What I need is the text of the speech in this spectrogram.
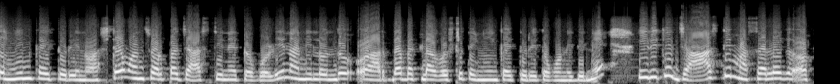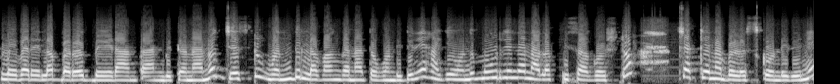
ತೆಂಗಿನಕಾಯಿ ತುರಿನೂ ಅಷ್ಟೇ. ಒಂದ್ ಸ್ವಲ್ಪ ಜಾಸ್ತಿನೇ ತಗೊಳ್ಳಿ. ನಾನಿಲ್ಲೊಂದು ಅರ್ಧ ಬಟ್ಲಾಗೋಷ್ಟು ತೆಂಗಿನಕಾಯಿ ತುರಿ ತಗೊಂಡಿದ್ದೀನಿ. ಇದಕ್ಕೆ ಜಾಸ್ತಿ ಮಸಾಲೆ ಫ್ಲೇವರ್ ಎಲ್ಲ ಬರೋದ್ ಬೇಡ ಅಂತ ಅನ್ಬಿಟ್ಟು ನಾನು ಜಸ್ಟ್ ಒಂದು ಲವಂಗನ ತಗೊಂಡಿದ್ದೀನಿ. ಹಾಗೆ ಒಂದು ಮೂರರಿಂದ ನಾಲ್ಕು ಪೀಸ್ ಆಗೋಷ್ಟು ಚಕ್ಕೆನ ಬಳಸ್ಕೊಂಡಿದೀನಿ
